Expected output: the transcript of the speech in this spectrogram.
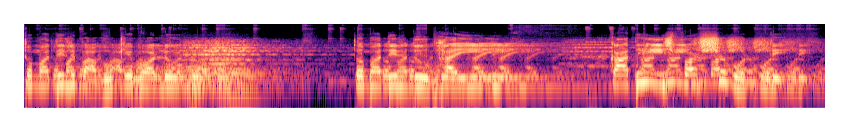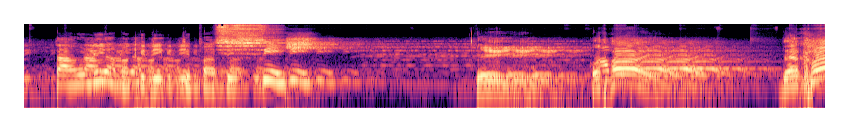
তোমাদের বাবুকে বলো তোমাদের দু ভাই কাঁধে স্পর্শ করতে তাহলেই আমাকে দেখতে পাবে। বেশ। এই কোথায়? দেখা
